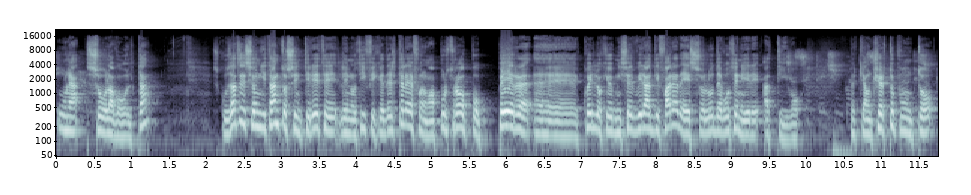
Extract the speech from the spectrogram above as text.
una sola volta Scusate se ogni tanto sentirete le notifiche del telefono, ma purtroppo per eh, quello che mi servirà di fare adesso lo devo tenere attivo, perché a un certo punto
